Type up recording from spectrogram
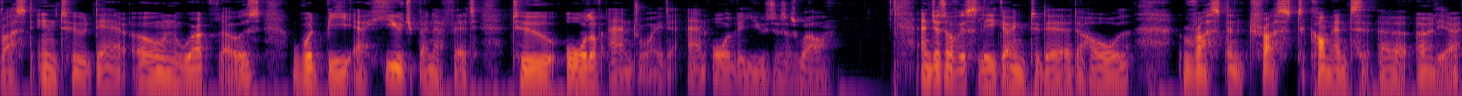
Rust into their own workflows would be a huge benefit to all of Android and all the users as well. And just obviously going to the the whole Rust and trust comment uh, earlier,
